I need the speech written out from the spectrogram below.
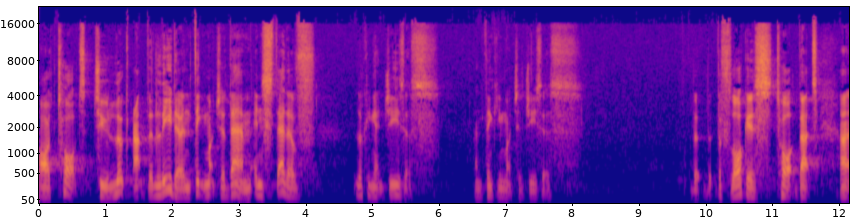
are taught to look at the leader and think much of them instead of looking at Jesus and thinking much of Jesus. The, the, the flock is taught that uh,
